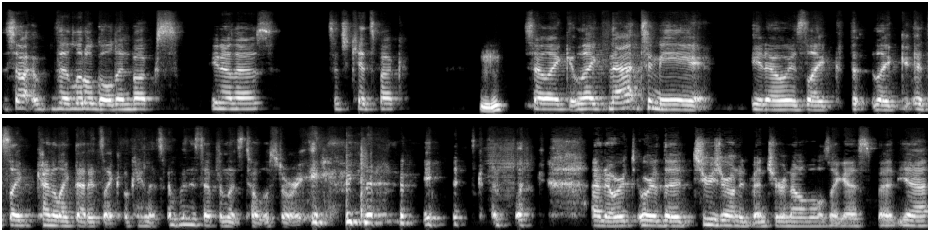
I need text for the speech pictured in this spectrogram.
so the little golden books, you know those? Such a kid's book. Mhm. So like, like that to me, you know, is like, th- like it's like kind of like that. It's like, okay, let's open this up and let's tell the story. you know I mean? It's kind of like, I know, or, or the choose your own adventure novels, I guess. But yeah,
